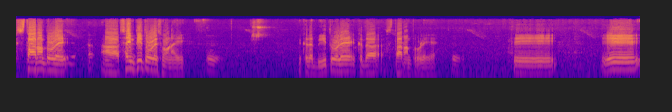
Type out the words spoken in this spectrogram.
17 ਤੋਲੇ ਆ 37 ਤੋਲੇ ਸੋਨਾ ਜੀ। ਹੂੰ। ਇੱਕ ਦਾ 20 ਤੋਲੇ ਇੱਕ ਦਾ 17 ਤੋਲੇ ਹੈ। ਹੂੰ। ਤੇ ਇਹ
